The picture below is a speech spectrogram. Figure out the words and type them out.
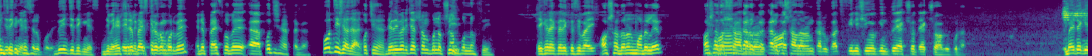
ইঞ্চি থিকনেস থিকনেসের উপরে। দুই ইঞ্চি থিকনেস জি ভাই এটার প্রাইস কীরকম পড়বে? এটা প্রাইস পড়বে পঁচিশ হাজার টাকা। পঁচিশ হাজার? পঁচিশ হাজার ডেলিভারি চার্জ সম্পূর্ণ ফ্রি সম্পূর্ণ ফ্রি এখানে একটা দেখতেছি ভাই অসাধারণ মডেলের অসাধারণ কারু- অসাধারণ কারুকাজ করা। ফিনিশিং ও কিন্তু একশোতে একশো হবে পুরা। ভাই এটা কি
